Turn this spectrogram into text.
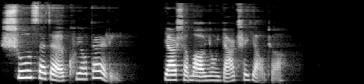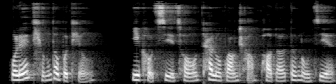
书塞在裤腰带里。鸭舌帽用牙齿咬着，我连停都不停，一口气从泰路广场跑到灯笼街。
